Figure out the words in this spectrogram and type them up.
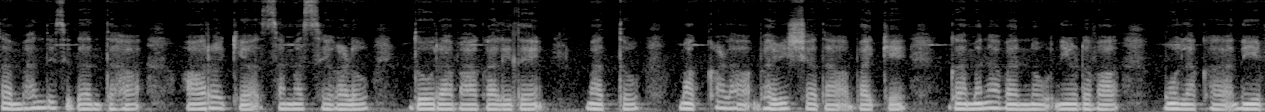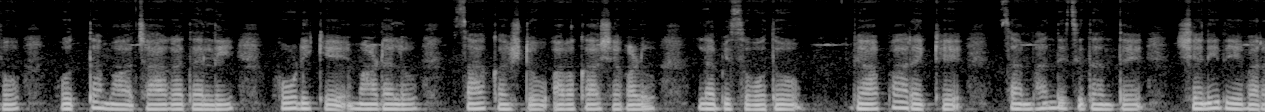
ಸಂಬಂಧಿಸಿದಂತಹ ಆರೋಗ್ಯ ಸಮಸ್ಯೆಗಳು ದೂರವಾಗಲಿದೆ ಮತ್ತು ಮಕ್ಕಳ ಭವಿಷ್ಯದ ಬಗ್ಗೆ ಗಮನವನ್ನು ನೀಡುವ ಮೂಲಕ ನೀವು ಉತ್ತಮ ಜಾಗದಲ್ಲಿ ಹೂಡಿಕೆ ಮಾಡಲು ಸಾಕಷ್ಟು ಅವಕಾಶಗಳು ಲಭಿಸುವುದು. ವ್ಯಾಪಾರಕ್ಕೆ ಸಂಬಂಧಿಸಿದಂತೆ ಶನಿದೇವರ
